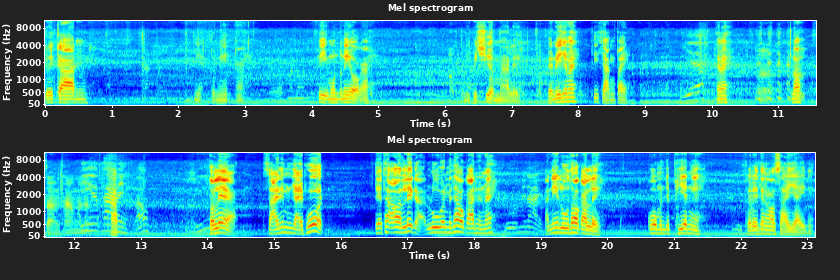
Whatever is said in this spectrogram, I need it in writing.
โดยการ เนี่ยตัวนี้อะออกมานอนพี่หมุนตัวนี้ออกอะนี่ไปเชื่อมมาเลย แบบนี้ใช่ไหมที่สั่งไปเย้ใช่ไหมเออเนาะสามครั้งมันนี่อะผ้าครับนี่เอาตอนแรกอะสายนี่มันใหญ่โพด แต่ถ้าเอาอันเล็กอะรูมันไม่เท่ากันเห็นไหมดูไม่ได้อันนี้รูเท่ากันเลย กลัวมันจะเพี้ยนไง ก็เลยต้องเอาสายใหญ่เนี่ย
